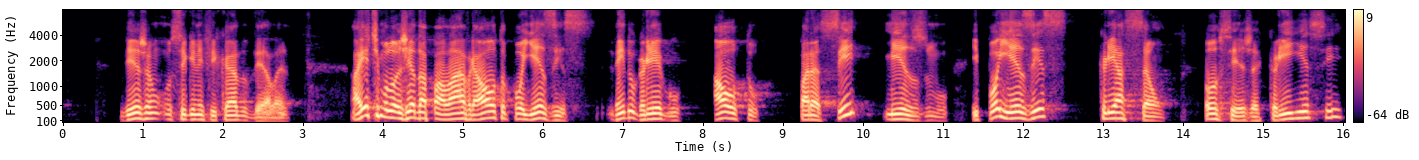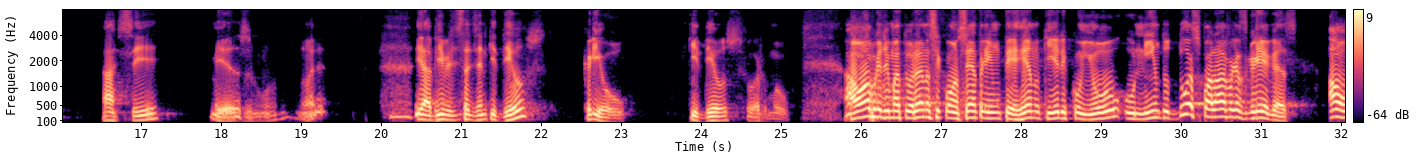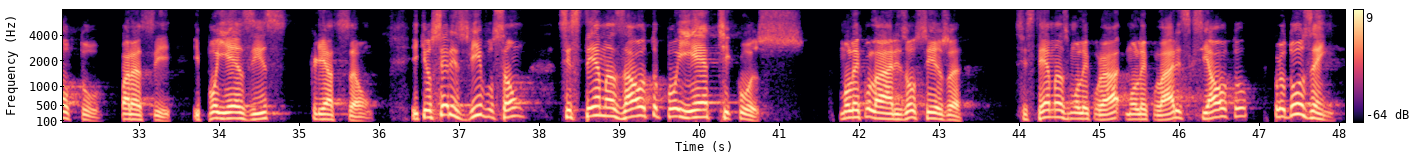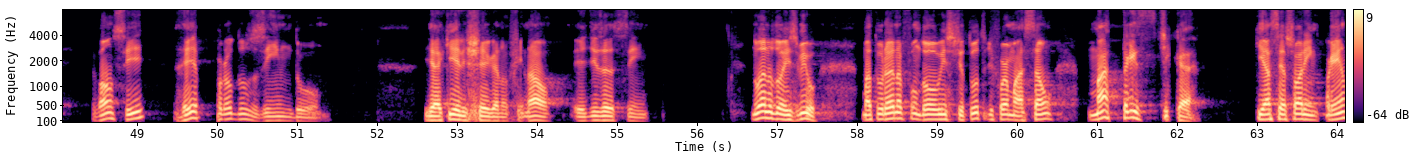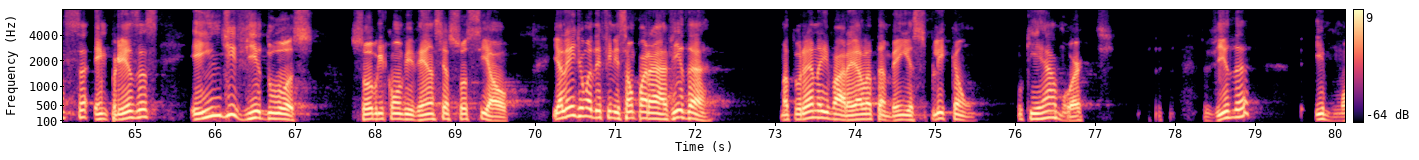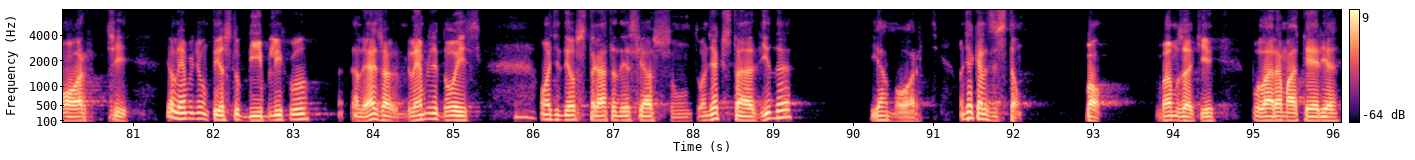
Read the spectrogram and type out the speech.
Vejam o significado dela. A etimologia da palavra autopoiesis vem do grego auto para si mesmo e poiesis criação, ou seja, cria-se a si mesmo. Não é? E a Bíblia está dizendo que Deus criou, que Deus formou. A obra de Maturana se concentra em um terreno que ele cunhou, unindo duas palavras gregas, auto para si e poiesis, criação. E que os seres vivos são sistemas autopoiéticos, moleculares, ou seja, sistemas molecular, moleculares que se autoproduzem, vão se reproduzindo. E aqui ele chega no final, ele diz assim: no ano 2000, Maturana fundou o Instituto de Formação Matrística, que assessora imprensa, empresas e indivíduos sobre convivência social. E além de uma definição para a vida, Maturana e Varela também explicam o que é a morte. Vida e morte. Eu lembro de um texto bíblico, aliás, lembro de dois, onde Deus trata desse assunto. Onde é que está a vida e a morte? Onde é que elas estão? Bom, vamos aqui pular a matéria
